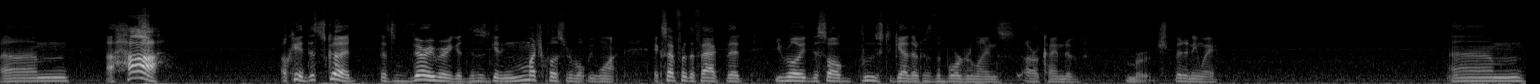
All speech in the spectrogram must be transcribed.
Um, aha! Okay, that's good. That's very, very good. This is getting much closer to what we want, except for the fact that you really this all glues together because the borderlines are kind of merged. But anyway. Um,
